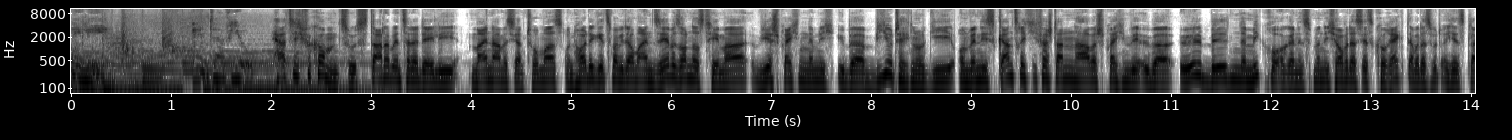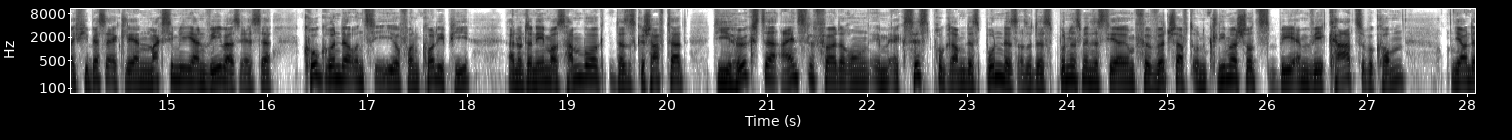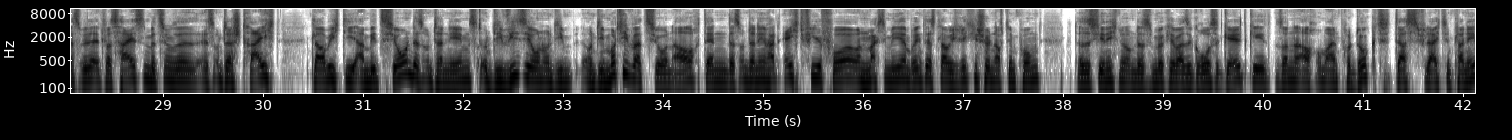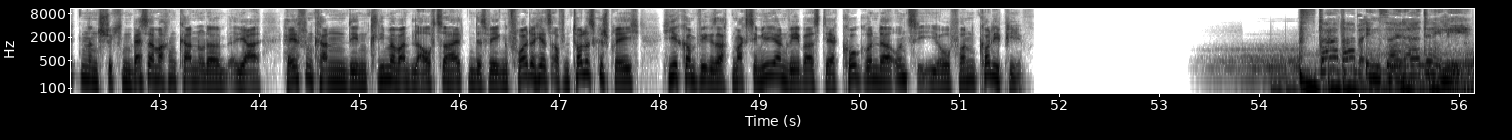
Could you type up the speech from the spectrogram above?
Daily. Interview. Herzlich willkommen zu Startup Insider Daily. Mein Name ist Jan Thomas und heute geht es mal wieder um ein sehr besonderes Thema. Wir sprechen nämlich über Biotechnologie und wenn ich es ganz richtig verstanden habe, sprechen wir über ölbildende Mikroorganismen. Ich hoffe, das ist jetzt korrekt, aber das wird euch jetzt gleich viel besser erklären. Maximilian Webers, er ist der Co-Gründer und CEO von Collipi, ein Unternehmen aus Hamburg, das es geschafft hat, die höchste Einzelförderung im Exist-Programm des Bundes, also des Bundesministerium für Wirtschaft und Klimaschutz BMWK zu bekommen. Ja, und das will etwas heißen, beziehungsweise es unterstreicht, glaube ich, die Ambition des Unternehmens und die Vision und die, und die Motivation auch, denn das Unternehmen hat echt viel vor und Maximilian bringt das, glaube ich, richtig schön auf den Punkt, dass es hier nicht nur um das möglicherweise große Geld geht, sondern auch um ein Produkt, das vielleicht den Planeten ein Stückchen besser machen kann oder ja, helfen kann, den Klimawandel aufzuhalten. Deswegen freut euch jetzt auf ein tolles Gespräch. Hier kommt, wie gesagt, Maximilian Webers, der Co-Gründer und CEO von Collipi. Startup Insider Daily.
